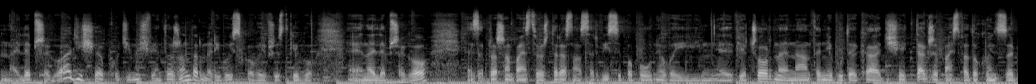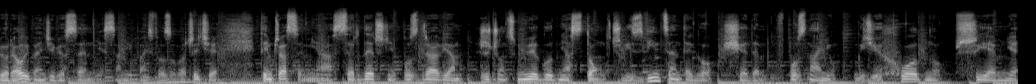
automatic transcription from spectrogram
najlepszego. A dzisiaj obchodzimy święto żandarmerii wojskowej. Wszystkiego e, najlepszego. Zapraszam Państwa już teraz na serwisy popołudniowe i e, wieczorne na antenie WTK. Dzisiaj także Państwa do końca zabiorę. Oj, będzie wiosennie. Sami Państwo zobaczycie. Tymczasem ja serdecznie pozdrawiam, życząc miłego dnia stąd, czyli z Wincentego 7 w Poznaniu, gdzie chłodno, przyjemnie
